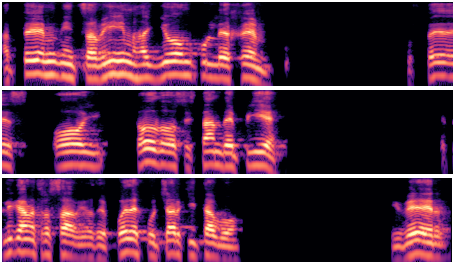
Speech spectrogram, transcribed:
Atem Nisavim Hayom Kullechem. Ustedes hoy todos están de pie. Explica a nuestros sabios, después de escuchar Kitabo y ver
